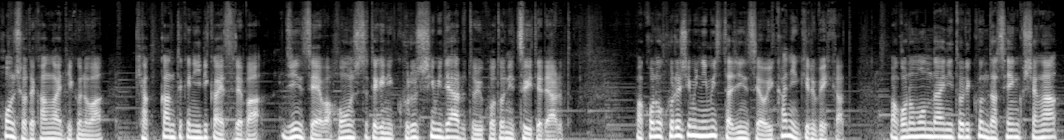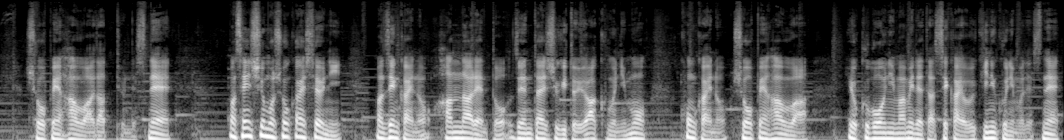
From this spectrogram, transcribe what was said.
本書で考えていくのは客観的に理解すれば人生は本質的に苦しみであるということについてであると、まあ、この苦しみに満ちた人生をいかに生きるべきか、まあ、この問題に取り組んだ先駆者がショーペンハウアーだっていうんですね、まあ、先週も紹介したように、まあ、前回のハンナ・ーレント全体主義という悪夢にも今回のショーペンハウアー欲望にまみれた世界を生き抜くにもですね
